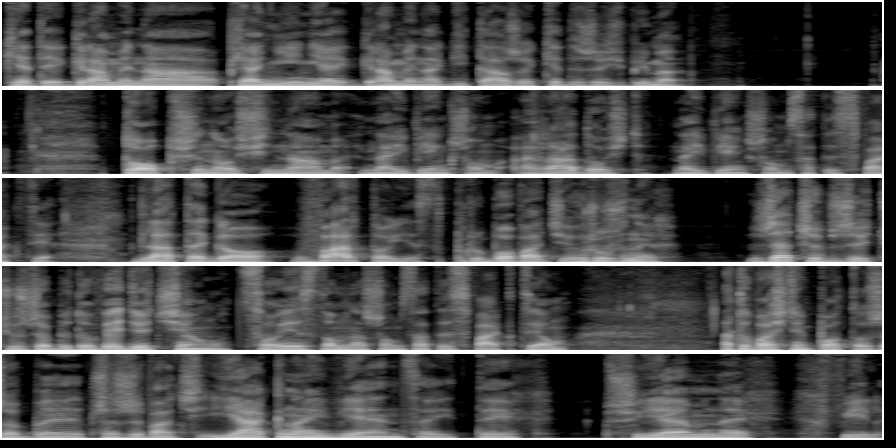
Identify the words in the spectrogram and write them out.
kiedy gramy na pianinie, gramy na gitarze, kiedy rzeźbimy to przynosi nam największą radość, największą satysfakcję. Dlatego warto jest próbować różnych rzeczy w życiu, żeby dowiedzieć się, co jest tą naszą satysfakcją, a to właśnie po to, żeby przeżywać jak najwięcej tych przyjemnych chwil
